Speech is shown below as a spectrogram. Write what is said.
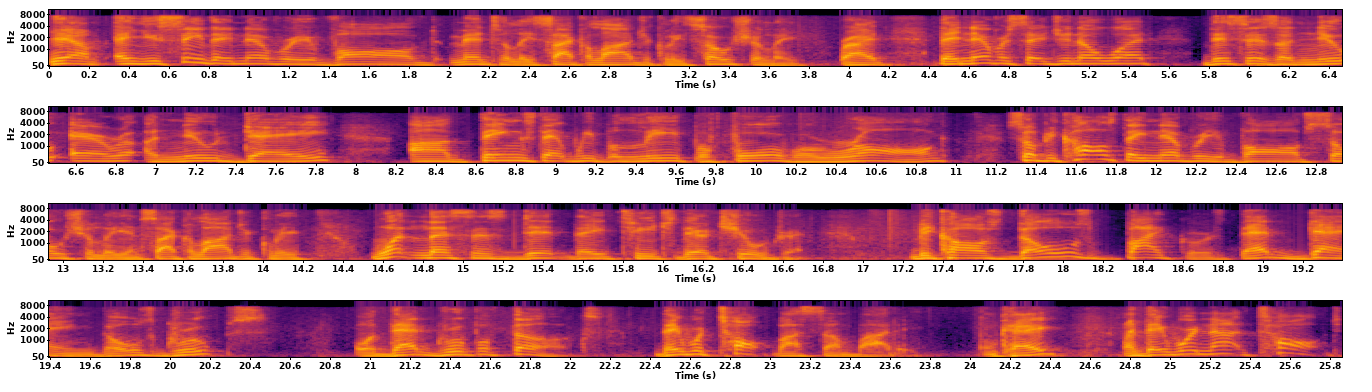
Yeah, and you see, they never evolved mentally, psychologically, socially, right? They never said, you know what, this is a new era, a new day. Uh, things that we believed before were wrong. So because they never evolved socially and psychologically, what lessons did they teach their children? Because those bikers, that gang, those groups, or that group of thugs, they were taught by somebody, okay? And they were not taught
